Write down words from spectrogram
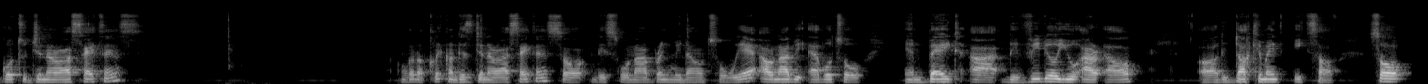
go to general settings. I'm going to click on this general settings. So this will now bring me down to where I'll now be able to embed uh, the video URL or the document itself. So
